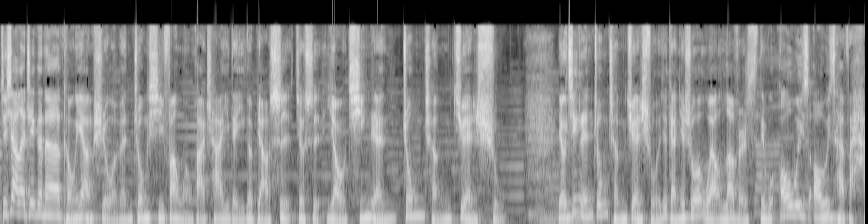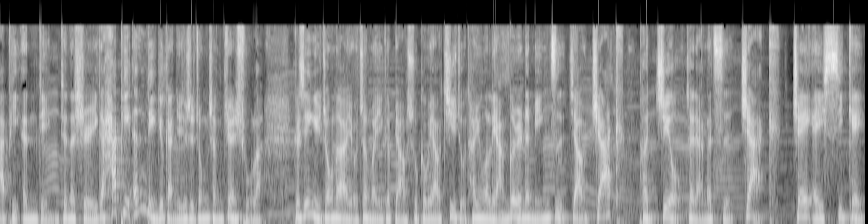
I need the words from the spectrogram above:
接下来这个呢，同样是我们中西方文化差异的一个表示，就是有情人终成眷属。有情人终成眷属，就感觉说，Well, lovers they will always always have a happy ending，真的是一个 happy ending，就感觉就是终成眷属了。可是英语中呢，有这么一个表述，各位要记住，他用了两个人的名字，叫 Jack 和 Jill 这两个词，Jack J A C K。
